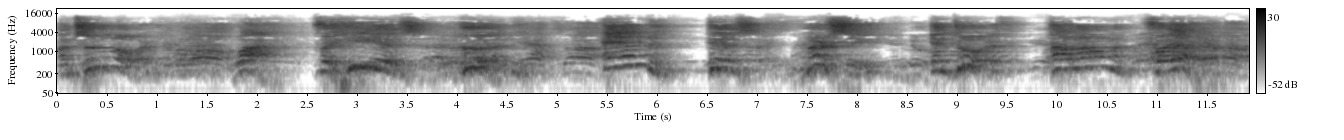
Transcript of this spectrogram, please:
unto the Lord. Why? For he is good and his mercy endureth how long? Forever.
